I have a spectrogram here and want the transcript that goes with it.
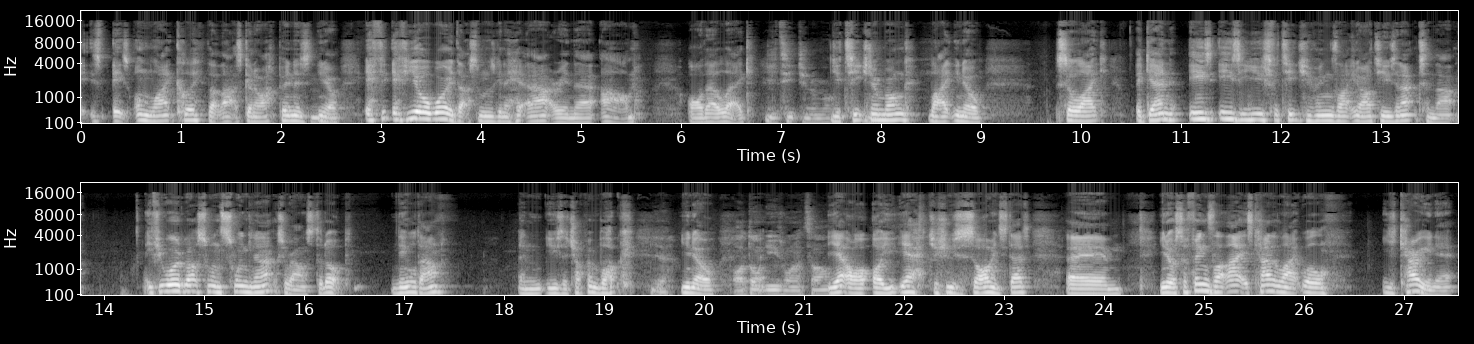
It's, it's unlikely that that's going to happen. Is you know if if you're worried that someone's going to hit an artery in their arm or their leg, you're teaching them wrong. you're teaching them wrong. Like, you know, so like, again, easy, easy use for teaching things like, you know, how to use an axe and that. If you're worried about someone swinging an axe around, stood up, kneel down and use a chopping block. Yeah. You know, or don't use one at all. yeah, or, or yeah, just use a saw instead. Um, you know, so things like that, it's kind of like, well, you're carrying it.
